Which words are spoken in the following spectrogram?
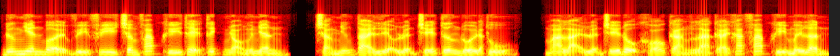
Đương nhiên bởi vì phi châm pháp khí thể tích nhỏ nguyên nhân, chẳng những tài liệu luyện chế tương đối đặc thù mà lại luyện chế độ khó càng là cái khác pháp khí mấy lần,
